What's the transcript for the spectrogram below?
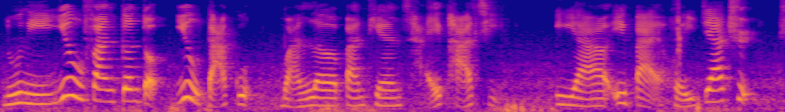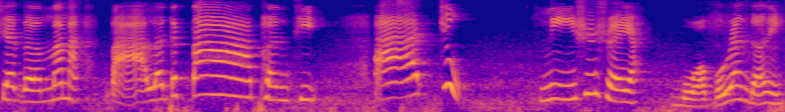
努尼又翻跟斗，又打滚，玩了半天才爬起，一摇一摆回家去，吓得妈妈打了个大喷嚏。啊！就。你是谁呀？我不认得你。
